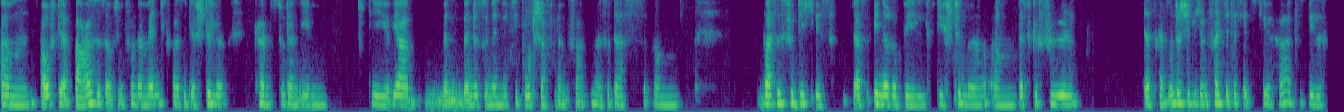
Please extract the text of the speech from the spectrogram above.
ähm, auf der Basis, auf dem Fundament quasi der Stille, kannst du dann eben die, ja, wenn, wenn du es so nennen willst, die Botschaften empfangen. Also das, ähm, was es für dich ist, das innere Bild, die Stimme, ähm, das Gefühl, Das ist ganz unterschiedlich. Und falls ihr das jetzt hier hört, dieses,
